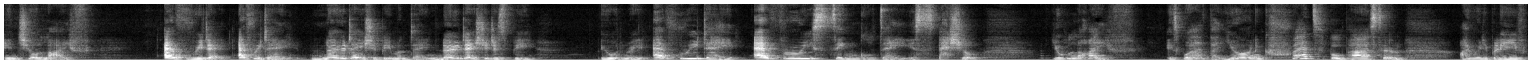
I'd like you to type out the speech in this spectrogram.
into your life every day, every day. No day should be mundane. No day should just be the ordinary. Every day, every single day is special. Your life is worth that. You're an incredible person. I really believe,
